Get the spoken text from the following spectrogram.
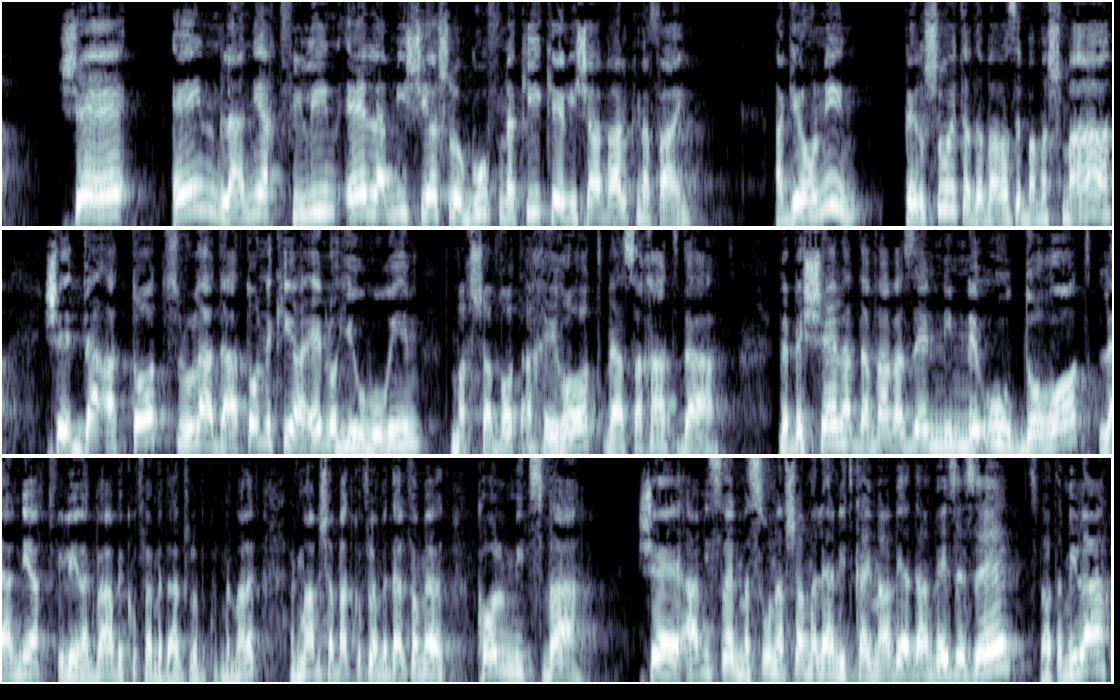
שאין להניח תפילין אלא מי שיש לו גוף נקי כאלישע בעל כנפיים. הגאונים פירשו את הדבר הזה במשמעה שדעתו צלולה, דעתו נקייה, אין לו הרהורים, מחשבות אחרות והסחת דעת. ובשל הדבר הזה נמנעו דורות להניח תפילין. הגמרא בקל"א, לא בקמ"א, הגמרא בשבת קל"א אומרת, כל מצווה שעם ישראל מסרו נפשם עליה נתקיימה בידם, ואיזה זה? מצוות המילה.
